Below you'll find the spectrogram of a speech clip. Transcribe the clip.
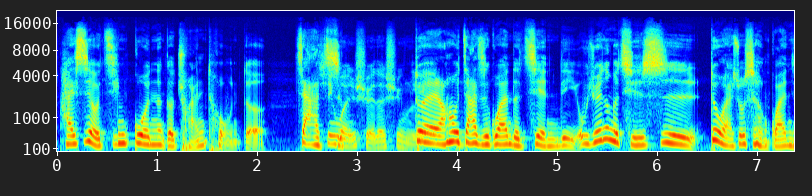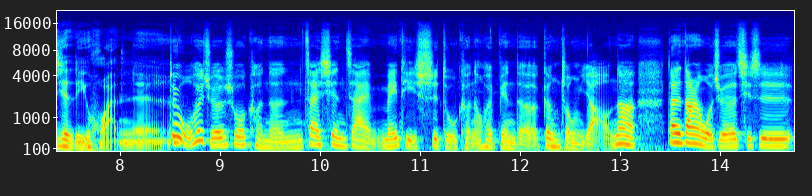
还是有经过那个传统的价值文学的训练，对，然后价值观的建立，我觉得那个其实是对我来说是很关键的一环呢。对，我会觉得说，可能在现在媒体试读可能会变得更重要。那但是当然，我觉得其实。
